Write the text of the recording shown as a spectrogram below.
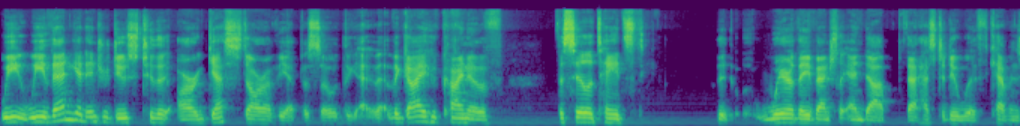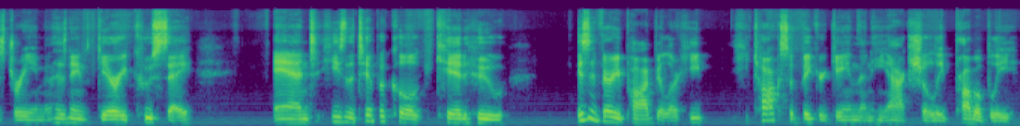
we we then get introduced to the our guest star of the episode, the the guy who kind of facilitates where they eventually end up that has to do with Kevin's dream. And his name's Gary Cosay. And he's the typical kid who isn't very popular. He he talks a bigger game than he actually probably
